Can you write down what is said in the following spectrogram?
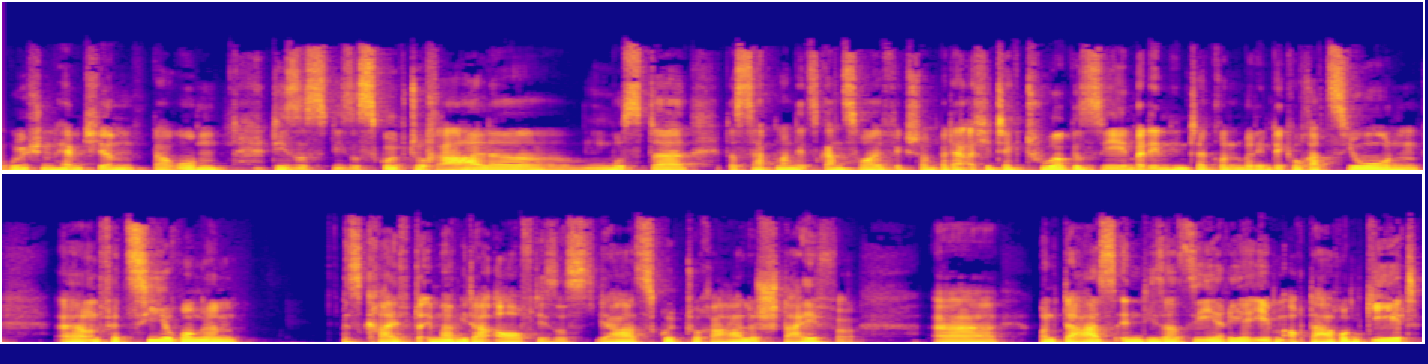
Rüchenhemdchen da oben, dieses, dieses skulpturale Muster, das hat man jetzt ganz häufig schon bei der Architektur gesehen, bei den Hintergründen, bei den Dekorationen äh, und Verzierungen. Es greift da immer wieder auf, dieses, ja, skulpturale Steife. Äh, und da es in dieser Serie eben auch darum geht,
